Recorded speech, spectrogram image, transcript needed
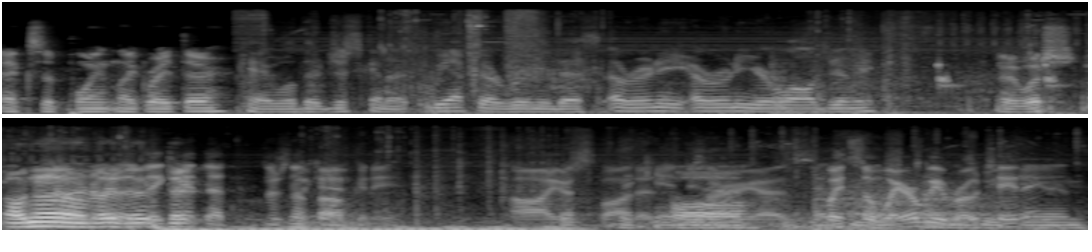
exit point like right there. Okay, well they're just gonna. We have to Aruni this. Aruni, Aruni your wall, Jimmy. Wait, which? Oh no, no, No, no, no, they- they they- can't. That, there's no balcony. Oh, I got spotted. can't Sorry, guys. Wait, so where are we Times rotating? can. you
